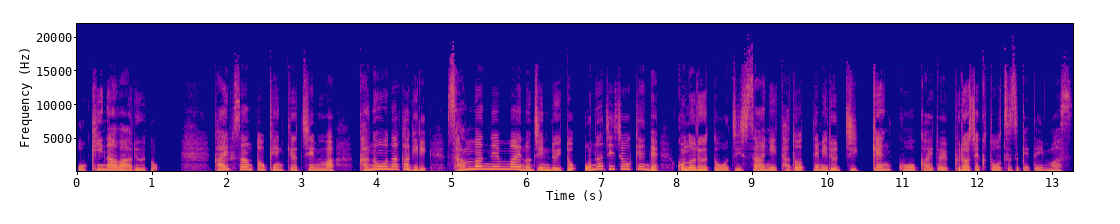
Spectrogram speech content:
沖縄ルート。海部さんと研究チームは可能な限り3万年前の人類と同じ条件でこのルートを実際にたどってみる実験公開というプロジェクトを続けています。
